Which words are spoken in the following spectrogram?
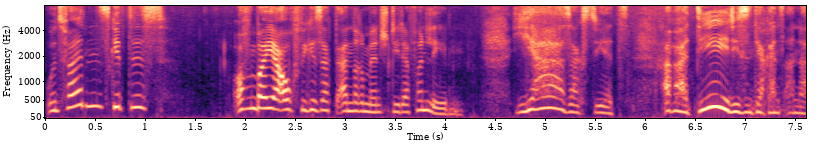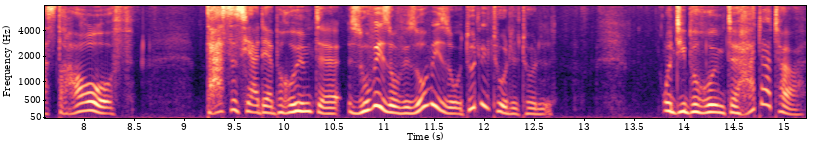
Und zweitens gibt es offenbar ja auch, wie gesagt, andere Menschen, die davon leben. Ja, sagst du jetzt, aber die, die sind ja ganz anders drauf. Das ist ja der berühmte sowieso, sowieso, Tuddel, Tuddel, Tuddel. Und die berühmte Hatata.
